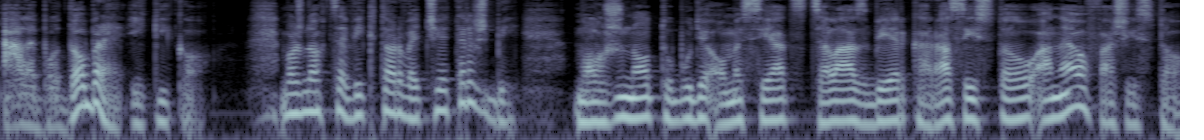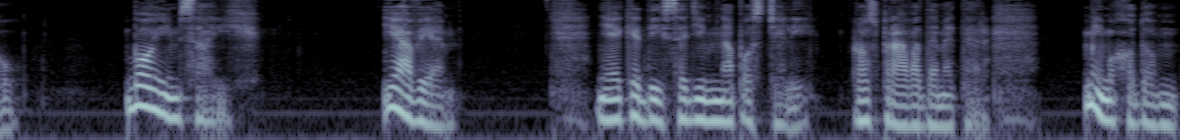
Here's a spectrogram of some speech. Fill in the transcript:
Alebo dobre, Ikiko. Možno chce Viktor väčšie tržby. Možno tu bude o mesiac celá zbierka rasistov a neofašistov. Bojím sa ich. Ja viem. Niekedy sedím na posteli, rozpráva Demeter. Mimochodom,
